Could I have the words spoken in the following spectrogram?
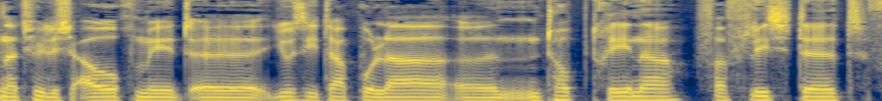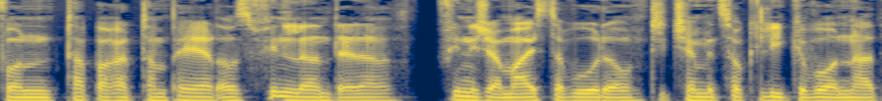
natürlich auch mit äh, Jussi Tapola äh, einen Top-Trainer verpflichtet von Tappara Tampere aus Finnland, der finnischer Meister wurde und die Champions Hockey League gewonnen hat.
